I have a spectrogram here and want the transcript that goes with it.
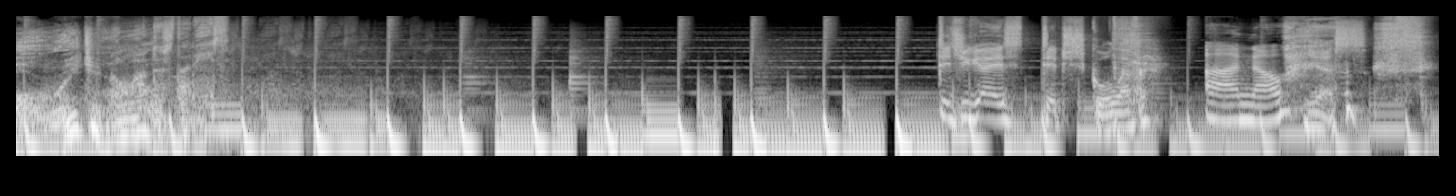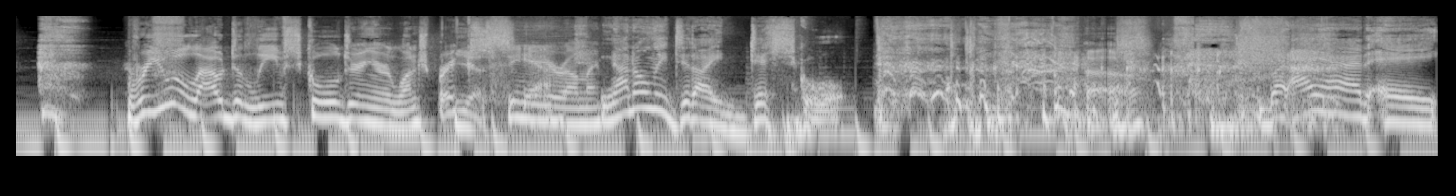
Original understudies. Did you guys ditch school ever? Uh, no. Yes. Were you allowed to leave school during your lunch breaks? Yes. Senior Yeah. year only. Not only did I ditch school, but I had a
